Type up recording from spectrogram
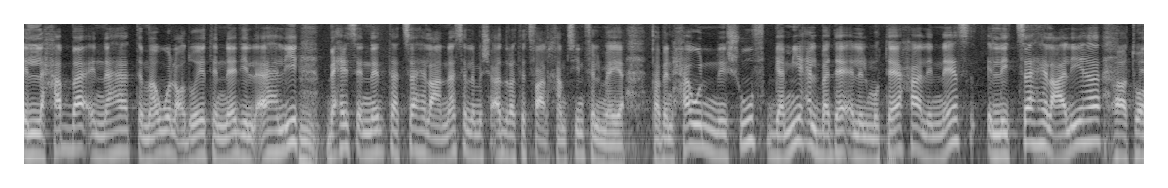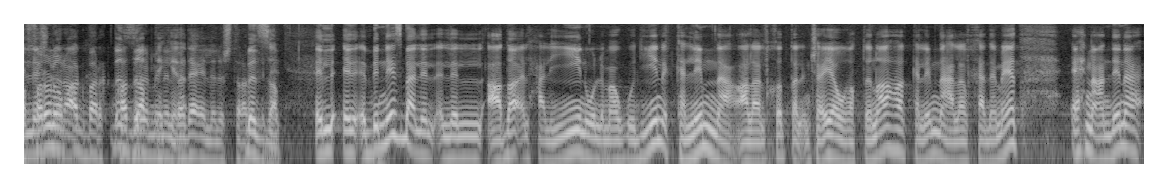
اللي حابة إنها تمول عضوية النادي الأهلي بحيث إن أنت تسهل على الناس اللي مش قادرة تدفع ال 50% فبنحاول نشوف جميع البدائل المتاحة للناس اللي تسهل عليها آه توفروا لهم. أكبر قدر من كده. البدائل للاشتراك في بالظبط. ال- ال- بالنسبة لل- للأعضاء الحاليين واللي موجودين اتكلمنا على الخطة الإنشائية وغطيناها اتكلمنا على الخدمات. إحنا عندنا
